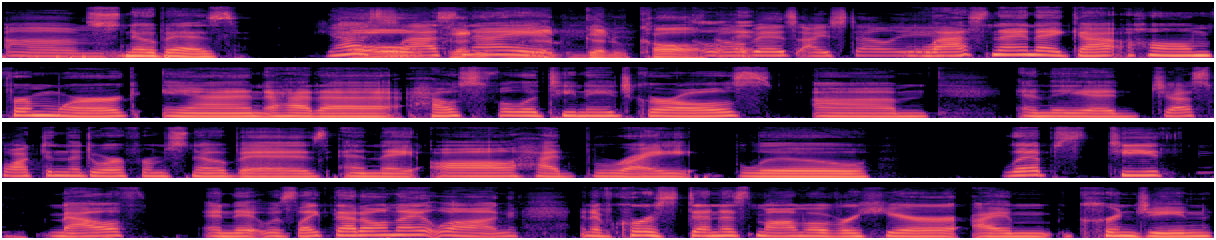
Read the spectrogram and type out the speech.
Um, Snow Biz. Yes, Oh, last good, night- Good, good call. Snowbiz, Ice Deli. Last night I got home from work and I had a house full of teenage girls. Um, and they had just walked in the door from Snowbiz and they all had bright blue lips, teeth, mouth. And it was like that all night long. And of course, Dennis' mom over here, I'm cringing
